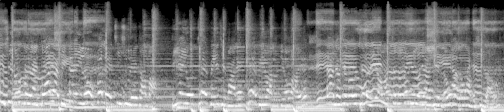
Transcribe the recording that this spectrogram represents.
ူရှင်တို့ကိုယ်တိုင်သွားရပြီးတိုင်းလုံးပတ်လည်ကြည့်ရှုတဲ့အခါမှာ ဒီအိမ်ကိုထည့်ပေးခြင်းပါလေထည့်ပေးပါလို့ပြောပါတယ်။အဲဒါကြောင့်ကျွန်တော်တို့ထည့်ပေးရအောင်ကျွန်တော်တို့ညညာချင်းလုံးဝလုံးဝမရှိပါဘူး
